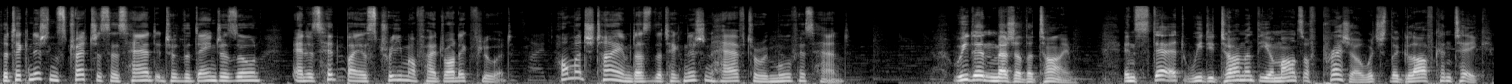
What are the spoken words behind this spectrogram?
The technician stretches his hand into the danger zone and is hit by a stream of hydraulic fluid. How much time does the technician have to remove his hand? We didn't measure the time. Instead, we determined the amounts of pressure which the glove can take.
